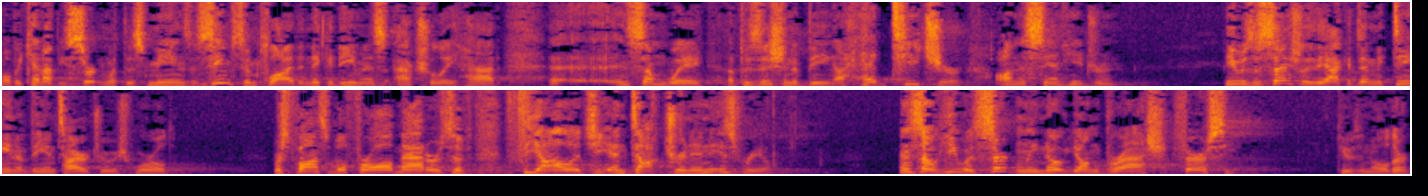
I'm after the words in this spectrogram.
Well, we cannot be certain what this means. It seems to imply that Nicodemus actually had, uh, in some way, a position of being a head teacher on the Sanhedrin. He was essentially the academic dean of the entire Jewish world, responsible for all matters of theology and doctrine in Israel. And so he was certainly no young, brash Pharisee. He was an older,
